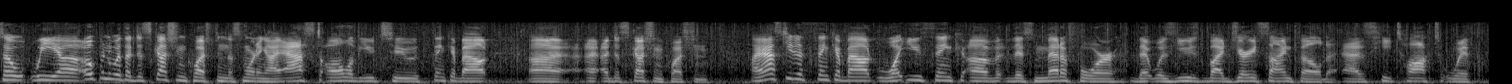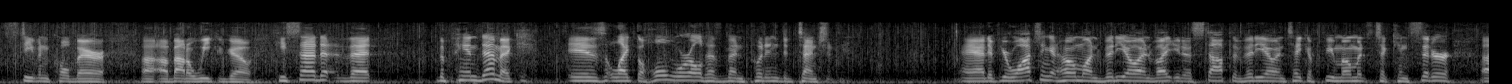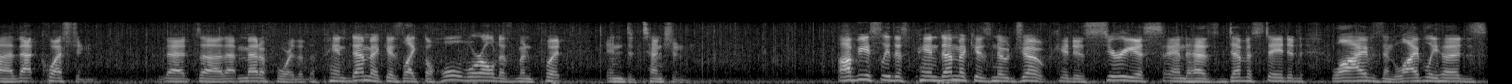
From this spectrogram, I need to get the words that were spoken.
So we uh, opened with a discussion question this morning. I asked all of you to think about uh, a, discussion question. I asked you to think about what you think of this metaphor that was used by Jerry Seinfeld as he talked with Stephen Colbert uh, about a week ago. He said that the pandemic is like the whole world has been put in detention. And if you're watching at home on video, I invite you to stop the video and take a few moments to consider uh, that question, that, uh, that metaphor, that the pandemic is like the whole world has been put in detention. Obviously, this pandemic is no joke. It is serious and has devastated lives and livelihoods.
